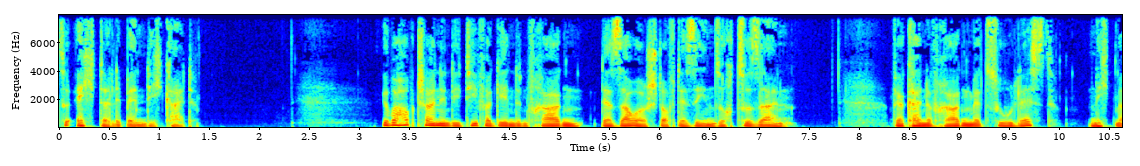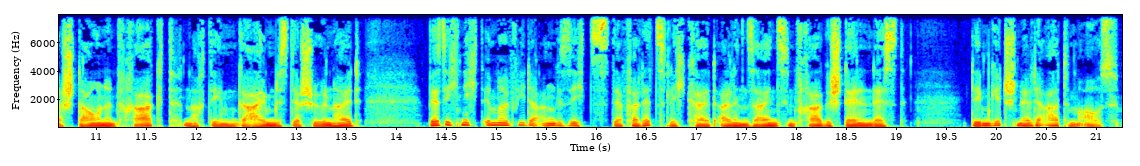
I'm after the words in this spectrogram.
zu echter Lebendigkeit. Überhaupt scheinen die tiefergehenden Fragen der Sauerstoff der Sehnsucht zu sein. Wer keine Fragen mehr zulässt, nicht mehr staunend fragt nach dem Geheimnis der Schönheit, wer sich nicht immer wieder angesichts der Verletzlichkeit allen Seins in Frage stellen lässt, dem geht schnell der Atem aus,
